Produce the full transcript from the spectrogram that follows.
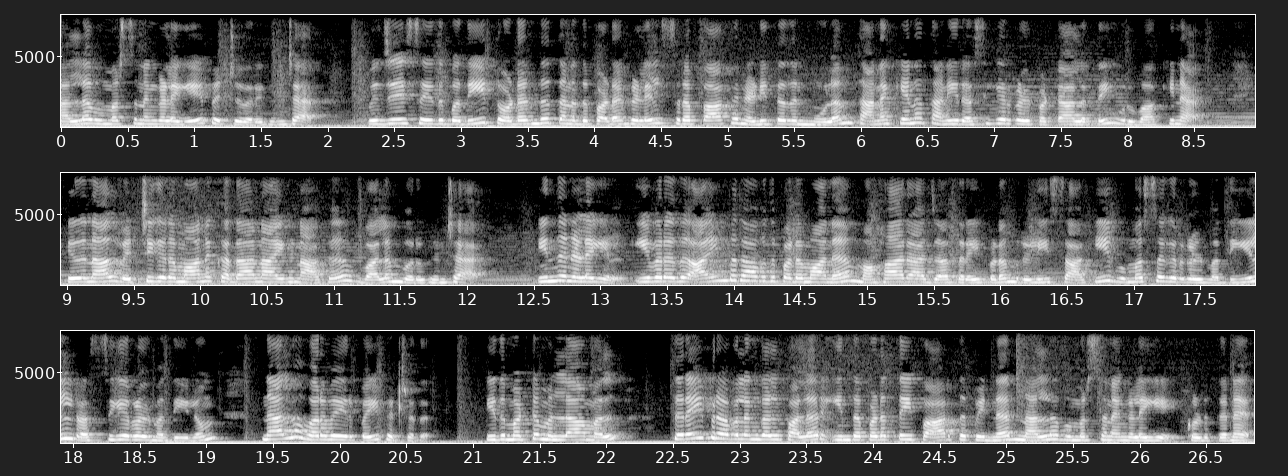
நல்ல விமர்சனங்களையே பெற்று வருகின்றார். விஜய் சேதுபதி தொடர்ந்து தனது படங்களில் சிறப்பாக நடித்ததன் மூலம் தனக்கென தனி ரசிகர்கள் பட்டாளத்தை உருவாக்கினார். இதனால் வெற்றிகரமான கதாநாயகனாக வலம் வருகின்றார். இந்த நிலையில் இவரது ஐம்பதாவது படமான மகாராஜா திரைப்படம் ரிலீஸ் ஆகி விமர்சகர்கள் மத்தியில் ரசிகர்கள் மத்தியிலும் நல்ல வரவேற்பை பெற்றது. இது மட்டுமில்லாமல் திரைப்பிரபலங்கள் பலர் இந்த படத்தை பார்த்த பின்னர் நல்ல விமர்சனங்களையே கொடுத்தனர்.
